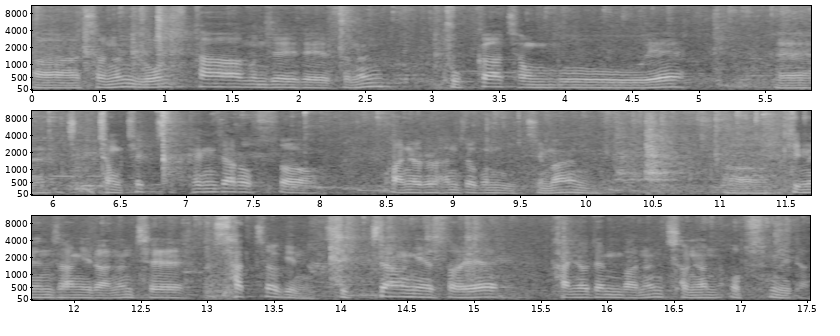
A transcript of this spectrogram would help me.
아, 저는 론스타 문제에 대해서는 국가 정부의 에, 정책 집행자로서 관여를 한 적은 있지만 어, 김현장이라는 제 사적인 직장에서의 관여된 바는 전혀 없습니다.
